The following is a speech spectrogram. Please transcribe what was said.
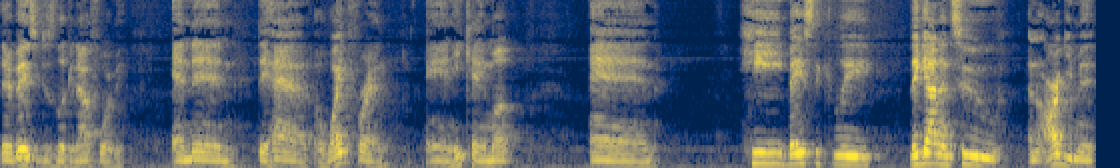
they were basically just looking out for me. And then they had a white friend, and he came up, and he basically they got into an argument,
